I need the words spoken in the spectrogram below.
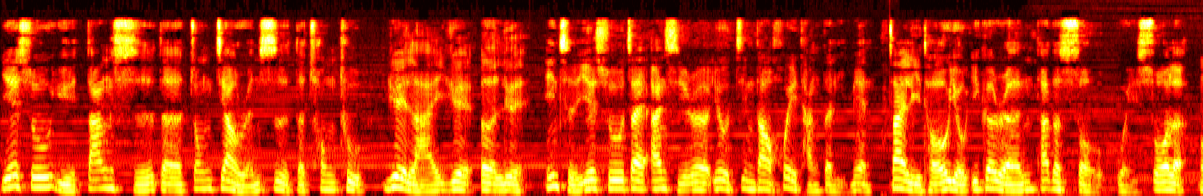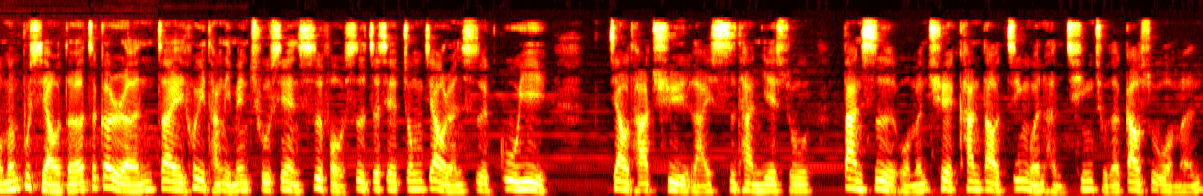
耶稣与当时的宗教人士的冲突越来越恶劣，因此耶稣在安息日又进到会堂的里面，在里头有一个人，他的手萎缩了。我们不晓得这个人在会堂里面出现，是否是这些宗教人士故意叫他去来试探耶稣，但是我们却看到经文很清楚地告诉我们。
